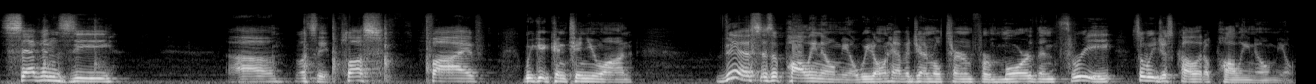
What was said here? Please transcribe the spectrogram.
7z, uh, let's see, plus 5. We could continue on. This is a polynomial. We don't have a general term for more than 3, so we just call it a polynomial.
